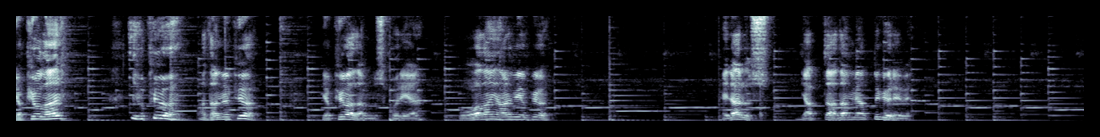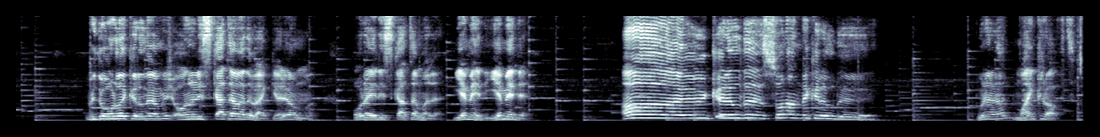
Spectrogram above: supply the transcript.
Yapıyor lan. Yapıyor. Adam yapıyor. Yapıyor adam bu sporu ya. Oha lan harbi yapıyor. Helal olsun. Yaptı adam yaptı görevi. Bir de orada kırılıyormuş onu risk atamadı bak görüyor musun? Oraya risk atamadı. Yemedi yemedi. Ay kırıldı son anda kırıldı. Bu ne lan? Minecraft.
